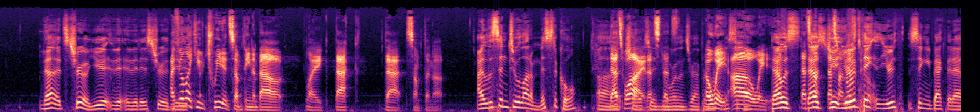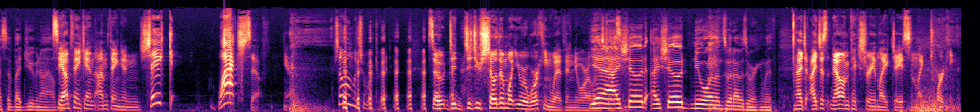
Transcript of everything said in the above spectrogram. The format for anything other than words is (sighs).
No, it's true. You it, it is true. I feel like you tweeted something about like back that something up. I listened to a lot of Mystikal. Uh, That's why. That's- New that's- Orleans rapper. Oh, wait. Mystikal. Oh, wait. That was that's that not- was that's Ju- you're thi- you're singing back that ass up by Juvenile. See, I'm thinking. I'm thinking. Shake it. Watch self. Yeah. (laughs) Show them what you're working with. So, did did you show them what you were working with in New Orleans? yeah, I showed I showed New Orleans what I was working with. I, I just now I'm picturing like Jason like twerking,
